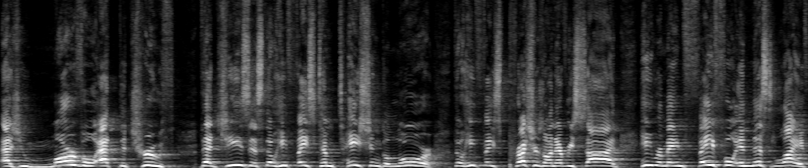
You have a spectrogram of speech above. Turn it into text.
as you marvel at the truth that Jesus, though he faced temptation galore, though he faced pressures on every side, he remained faithful in this life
